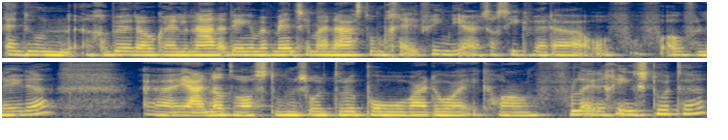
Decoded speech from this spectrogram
En toen gebeurden ook hele nare dingen met mensen in mijn naaste omgeving die ernstig ziek werden of, of overleden. Uh, ja, en dat was toen een soort druppel waardoor ik gewoon volledig instortte.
